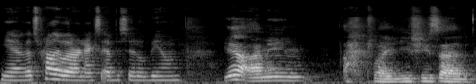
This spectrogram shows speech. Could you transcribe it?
Yeah, that's probably what our next episode will be on. Yeah, I mean, like she said,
